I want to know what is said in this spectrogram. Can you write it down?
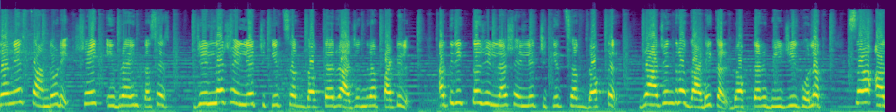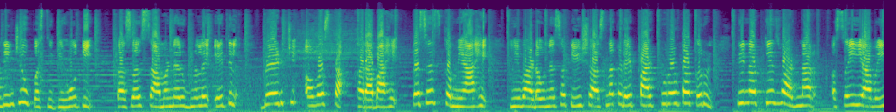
गणेश तांदोडे शेख इब्राहिम तसेच जिल्हा शल्य चिकित्सक डॉक्टर राजेंद्र पाटील अतिरिक्त जिल्हा शल्य चिकित्सक doctor Rajendra Gadekar doctor B G Gholap सह आदींची उपस्थिती होती. तसंच सामान्य रुग्णालय येथील बेडची अवस्था खराब आहे तसेच कमी आहे. ही वाढवण्यासाठी शासनाकडे पाठपुरवठा करून ती नक्कीच वाढणार असंही यावेळी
